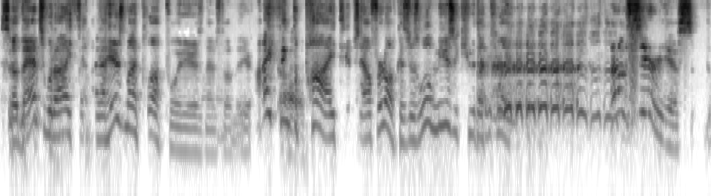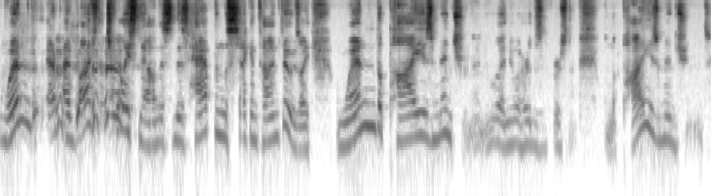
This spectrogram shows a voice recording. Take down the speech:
so that's what I think. Now here's my plot point here. As I'm talking here, I think the Oh. pie tips Alfred off because there's a little music cue that plays. I'm serious. When I've watched it twice now, and this this happened the second time too. It's like when the pie is mentioned. I knew I knew I heard this the first time. When the pie is mentioned,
